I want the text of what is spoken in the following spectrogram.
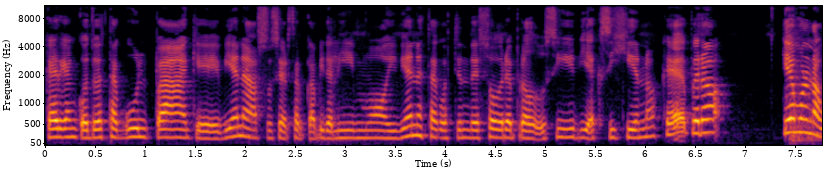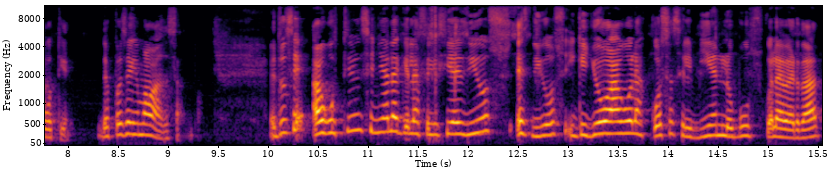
cargan con toda esta culpa que viene a asociarse al capitalismo y viene esta cuestión de sobreproducir y exigirnos que, pero quedamos en Agustín, después seguimos avanzando. Entonces, Agustín señala que la felicidad de Dios es Dios y que yo hago las cosas, el bien, lo busco, la verdad,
